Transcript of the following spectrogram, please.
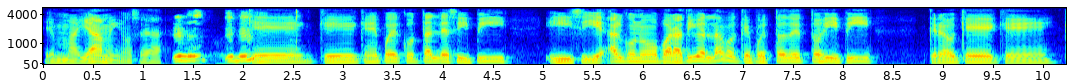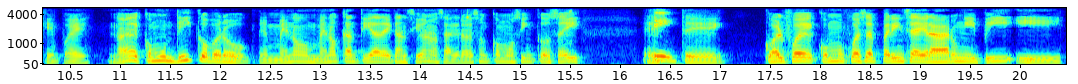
en Miami. O sea, ¿qué, qué, ¿qué me puedes contar de ese EP? Y si es algo nuevo para ti, ¿verdad? Porque puesto de estos EP, creo que, que, que pues, no es como un disco, pero en menos, menos cantidad de canciones. O sea, creo que son como cinco o seis. Este, ¿cuál fue, cómo fue esa experiencia de grabar un EP y,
